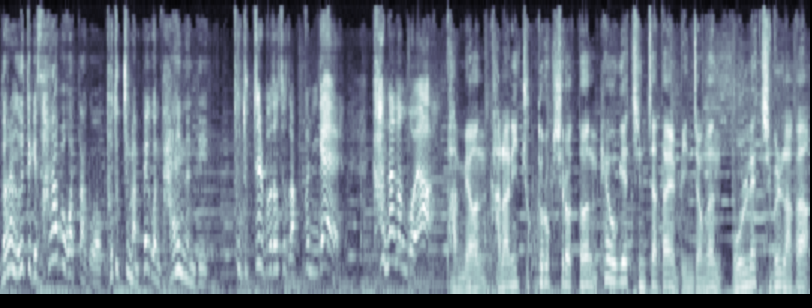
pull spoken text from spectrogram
너랑 어떻게 살아보겠다고 도둑질만 빼곤 다 했는데 도둑질보다 더 나쁜 게 가난한 거야. 반면 가난이 죽도록 싫었던 해옥의 진짜 딸 민정은 몰래 집을 나가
